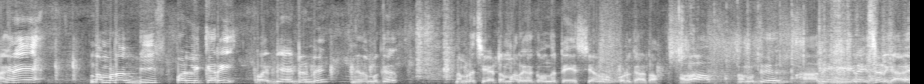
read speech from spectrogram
അങ്ങനെ നമ്മുടെ ബീഫ് പള്ളിക്കറി റെഡി ആയിട്ടുണ്ട്. ഇനി നമുക്ക് നമ്മുടെ ചേട്ടന്മാർക്കൊക്കെ ഒന്ന് ടേസ്റ്റ് ചെയ്യാൻ കൊടുക്കാം കേട്ടോ. അപ്പോൾ നമുക്ക് ആദ്യം ഗീ റൈസ് എടുക്കാവേ.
